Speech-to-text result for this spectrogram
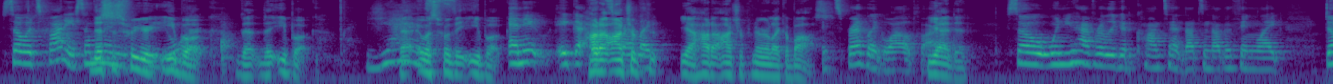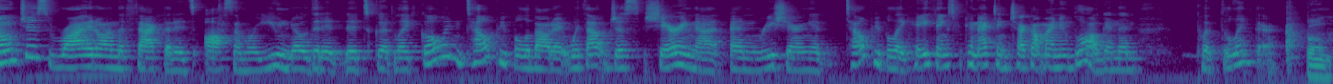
So it's funny. Someone This is for your New York- ebook, the the ebook. Yes, That it was for the ebook. and it it got How to it spread entrepreneur, like yeah, how to entrepreneur like a boss. it spread like wildfire. Yeah, I did. So when you have really good content, that's another thing. Like, don't just ride on the fact that it's awesome or you know that it, it's good. Like, go and tell people about it without just sharing that and resharing it. Tell people, like, hey, thanks for connecting. Check out my new blog. And then put the link there. Boom.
